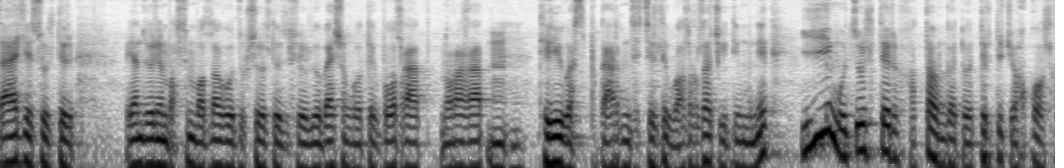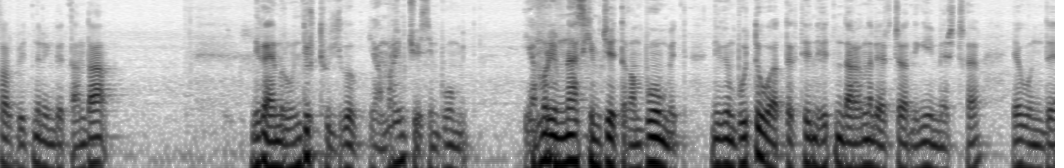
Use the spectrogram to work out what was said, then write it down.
За аль эсвэл тэр янз бүрийн босон болоогүй зөвшөөрөлтөө зөвшөөрөлгөө байшингуудыг буулгаад нураагаад тэрийг бас гардан цэцэрлэг болголооч гэдэг юм нэг ийм үзүүлэлтээр хотоо ингээд удирдах явахгүй болохоор бид нэр ингээд дандаа нэг амар өндөр төлгөө ямар юмч байсан бүүм мэд ямар юмнаас хэмжээд байгаа бүүм мэд нэгэн бүдэг бадаг тэнд хэдэн дарга нар ярьж байгаа нэг юм ярьж байгаа. Яг үндэ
